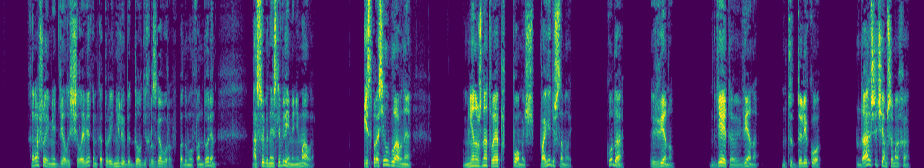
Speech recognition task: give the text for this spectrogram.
— Хорошо иметь дело с человеком, который не любит долгих разговоров, — подумал Фандорин, особенно если времени мало. И спросил главное — мне нужна твоя помощь. Поедешь со мной? Куда? В Вену. Где это Вена? Тут далеко. Дальше, чем Шамаха?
